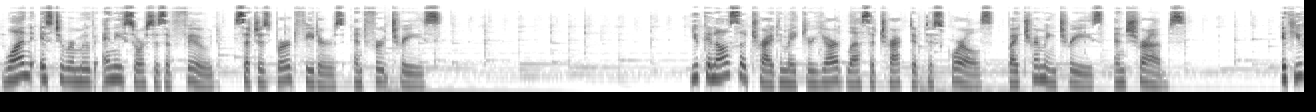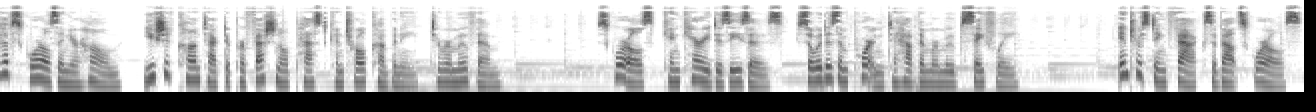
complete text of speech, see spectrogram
One is to remove any sources of food, such as bird feeders and fruit trees. You can also try to make your yard less attractive to squirrels by trimming trees and shrubs. If you have squirrels in your home, you should contact a professional pest control company to remove them. Squirrels can carry diseases, so it is important to have them removed safely. Interesting facts about squirrels.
